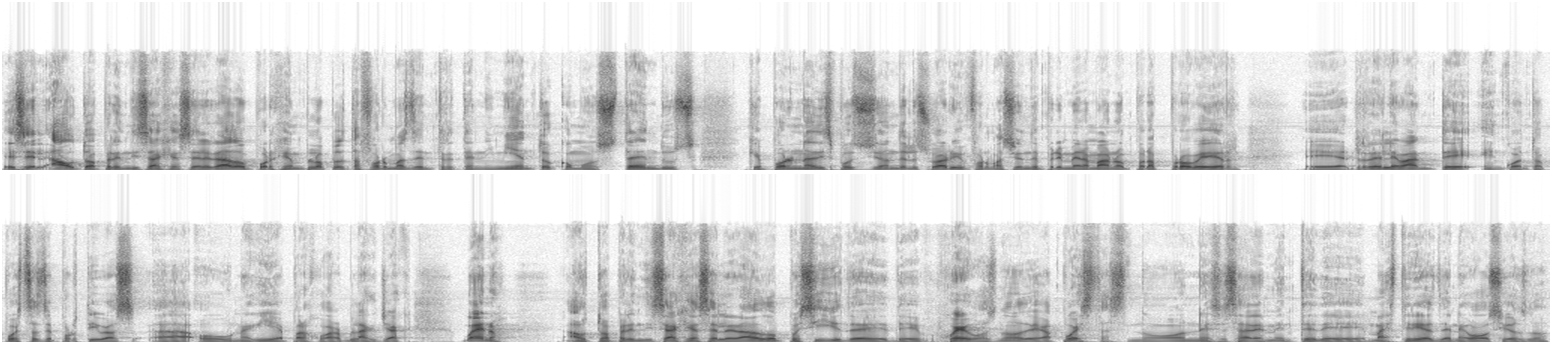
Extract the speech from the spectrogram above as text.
es el autoaprendizaje acelerado, por ejemplo, plataformas de entretenimiento como Strendus que ponen a disposición del usuario información de primera mano para proveer eh, relevante en cuanto a apuestas deportivas ah, o una guía para jugar blackjack. Bueno, autoaprendizaje acelerado, pues sí, de, juegos, ¿no? De apuestas, no necesariamente de maestrías de negocios, ¿no?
